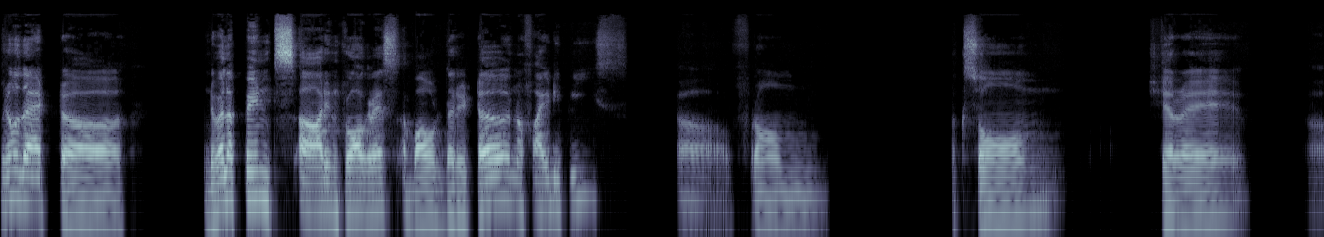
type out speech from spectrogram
We know that uh, developments are in progress about the return of IDPs uh, from Aksom, Shere, uh,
